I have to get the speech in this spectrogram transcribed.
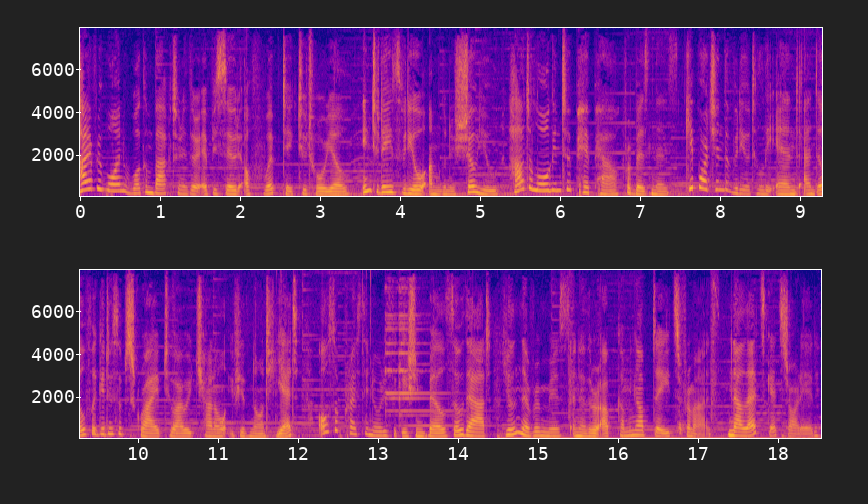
Hi everyone, welcome back to another episode of WebTech tutorial. In today's video, I'm going to show you how to log into PayPal for business. Keep watching the video till the end and don't forget to subscribe to our channel if you've not yet. Also press the notification bell so that you'll never miss another upcoming updates from us. Now let's get started.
